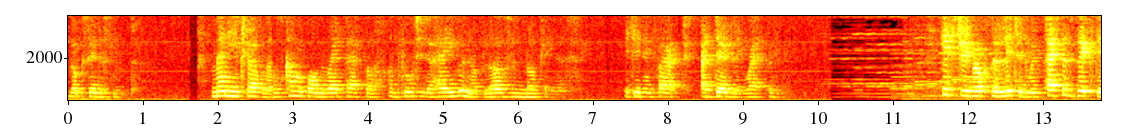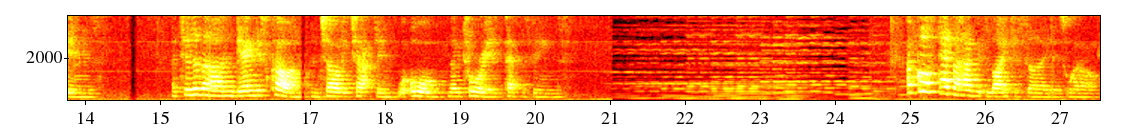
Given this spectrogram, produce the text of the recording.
looks innocent. Many a traveller has come upon the red pepper and thought it a haven of love and loveliness. It is in fact a deadly weapon. History books are littered with pepper's victims. Attila the Hun, Genghis Khan and Charlie Chaplin were all notorious pepper fiends. Of course pepper has its lighter side as well.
